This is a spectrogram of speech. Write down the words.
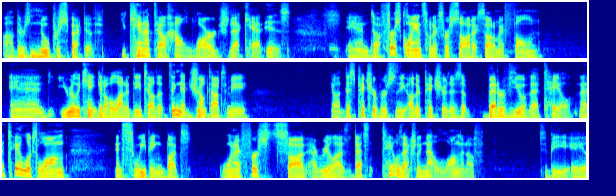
uh, there's no perspective. You cannot tell how large that cat is. And uh, first glance, when I first saw it, I saw it on my phone, and you really can't get a whole lot of detail. The thing that jumped out to me, uh, this picture versus the other picture, there's a better view of that tail. And that tail looks long and sweeping, but when I first saw it, I realized that that tail is actually not long enough to be a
